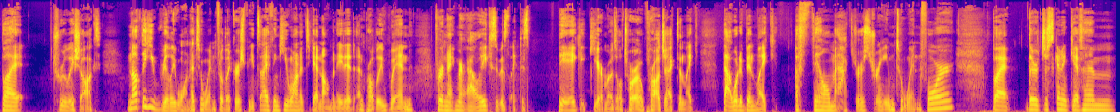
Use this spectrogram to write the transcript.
but truly shocked. Not that he really wanted to win for Licorice Pizza. I think he wanted to get nominated and probably win for Nightmare Alley because it was like this big Guillermo del Toro project. And like that would have been like a film actor's dream to win for. But they're just going to give him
